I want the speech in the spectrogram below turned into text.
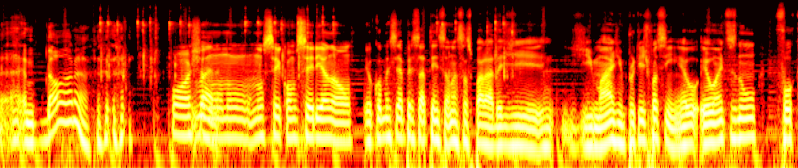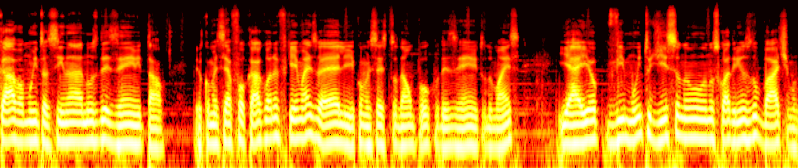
É, é da hora. Poxa, Mano. não, não, não sei como seria, não. Eu comecei a prestar atenção nessas paradas de, de imagem, porque, tipo assim, eu, eu antes não focava muito assim na, nos desenhos e tal. Eu comecei a focar quando eu fiquei mais velho e comecei a estudar um pouco o desenho e tudo mais. E aí eu vi muito disso no- nos quadrinhos do Batman,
